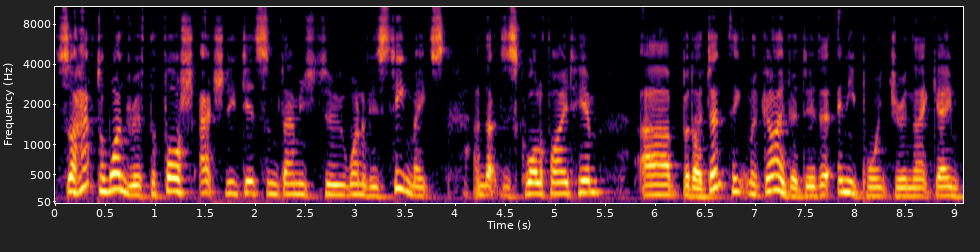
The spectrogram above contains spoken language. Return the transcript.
So I have to wonder if the Foch actually did some damage to one of his teammates, and that disqualified him. Uh, but I don't think MacGyver did at any point during that game.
